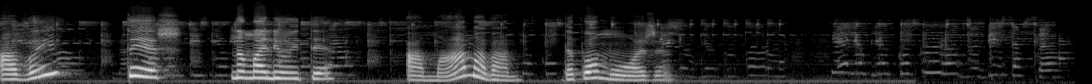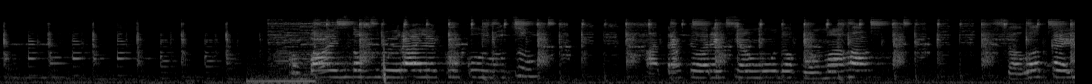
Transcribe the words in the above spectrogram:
а ви теж намалюйте, а мама вам допоможе. Солодка і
